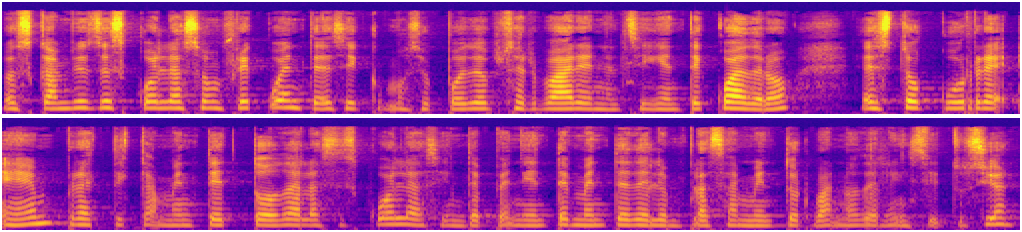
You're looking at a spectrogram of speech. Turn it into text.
Los cambios de escuela son frecuentes y como se puede observar en el siguiente cuadro, esto ocurre en prácticamente todas las escuelas, independientemente del emplazamiento urbano de la institución.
